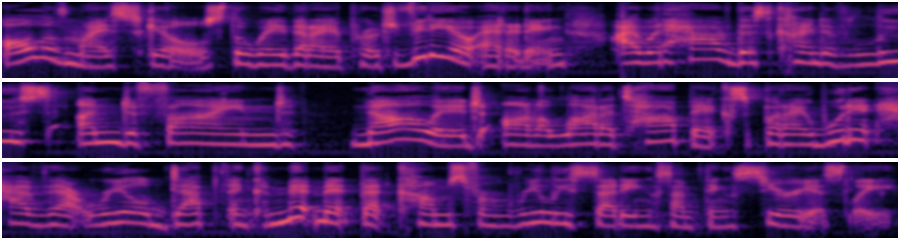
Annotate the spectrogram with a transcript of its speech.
all of my skills the way that I approach video editing, I would have this kind of loose, undefined knowledge on a lot of topics, but I wouldn't have that real depth and commitment that comes from really studying something seriously.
